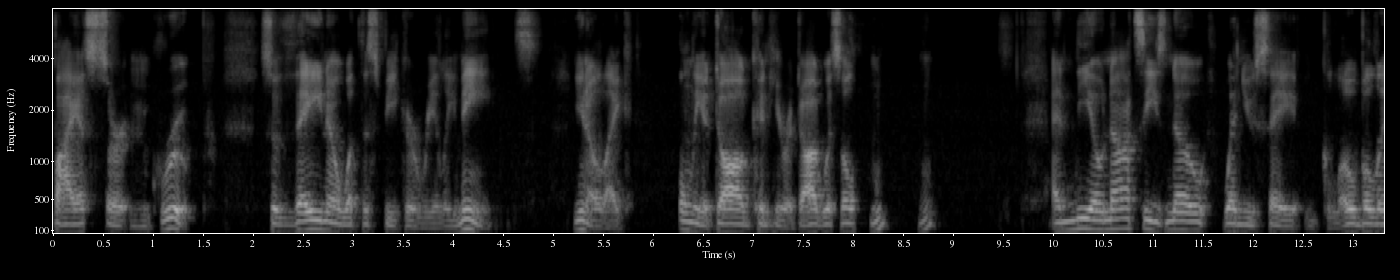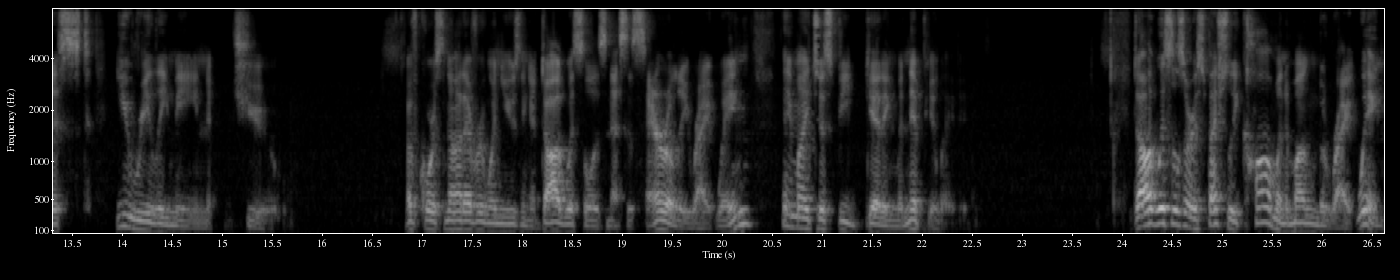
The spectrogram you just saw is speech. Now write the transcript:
by a certain group, so they know what the speaker really means. You know, like, only a dog can hear a dog whistle. Hmm? Hmm? And neo-Nazis know when you say globalist, you really mean Jew. Of course, not everyone using a dog whistle is necessarily right-wing. They might just be getting manipulated. Dog whistles are especially common among the right wing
